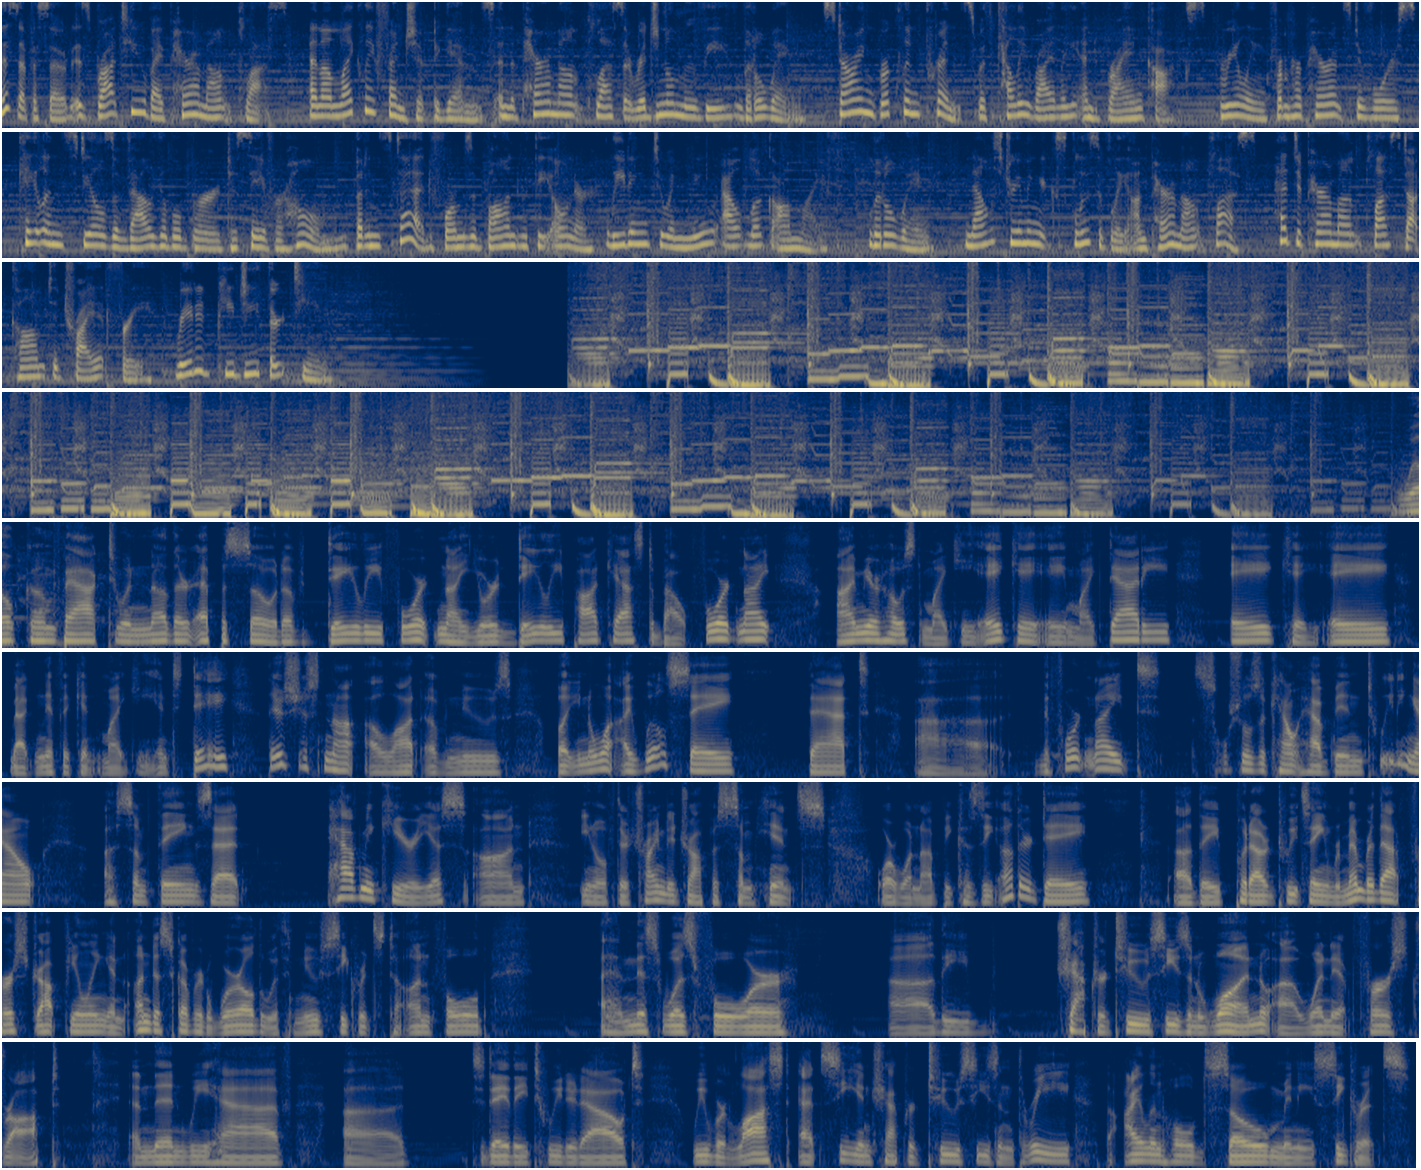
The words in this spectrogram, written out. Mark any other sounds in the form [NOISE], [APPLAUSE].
This episode is brought to you by Paramount Plus. An unlikely friendship begins in the Paramount Plus original movie Little Wing, starring Brooklyn Prince with Kelly Reilly and Brian Cox. Reeling from her parents' divorce, Caitlin steals a valuable bird to save her home, but instead forms a bond with the owner, leading to a new outlook on life. Little Wing, now streaming exclusively on Paramount Plus. Head to ParamountPlus.com to try it free. Rated PG 13. Welcome back to another episode of Daily Fortnite, your daily podcast about Fortnite. I'm your host, Mikey, aka Mike Daddy, aka Magnificent Mikey. And today, there's just not a lot of news, but you know what? I will say that uh, the Fortnite socials account have been tweeting out uh, some things that have me curious on you know if they're trying to drop us some hints or whatnot because the other day uh, they put out a tweet saying remember that first drop feeling an undiscovered world with new secrets to unfold? And this was for uh, the chapter 2 season 1 uh, when it first dropped. And then we have uh, today they tweeted out we were lost at sea in chapter 2 season 3 the island holds so many secrets.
